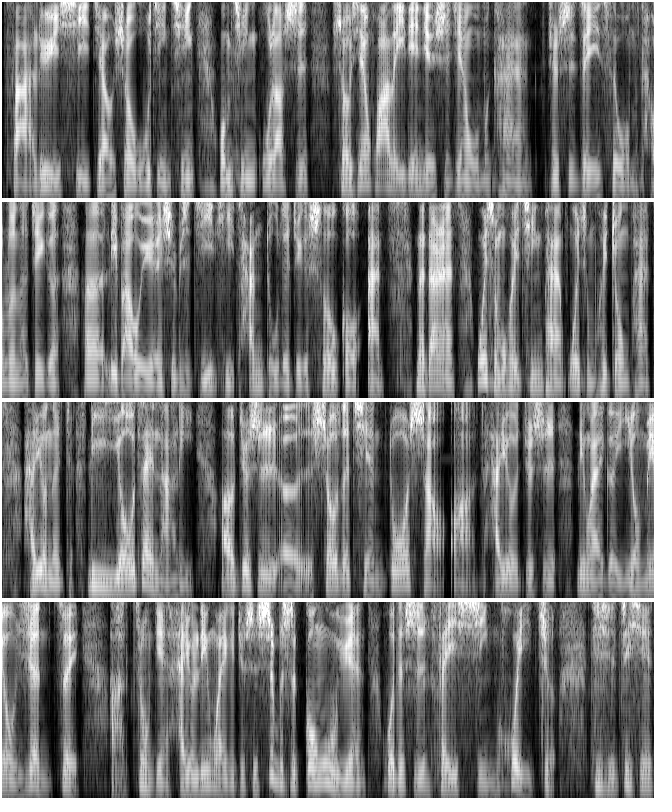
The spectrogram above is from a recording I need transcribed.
法律系教授吴景清，我们请吴老师首先花了一点点时间，我们看就是这一次我们讨论了这个呃立法委员是不是集体贪渎的这个收购案，那当然为什么会轻判，为什么会重判，还有呢就理由在哪里啊？就是呃收的钱多少啊？还有就是另外一个有没有认罪啊？重点。还有另外一个就是，是不是公务员或者是非行贿者？其实这些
